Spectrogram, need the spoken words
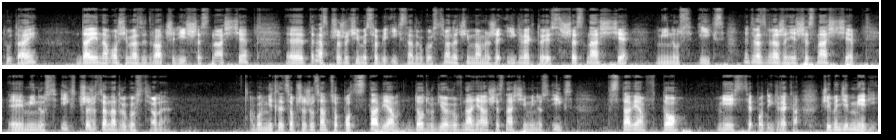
tutaj daje nam 8 razy 2, czyli 16. E, teraz przerzucimy sobie x na drugą stronę, czyli mamy, że y to jest 16 minus x. No i teraz wyrażenie 16 e, minus x przerzucam na drugą stronę. Albo nie tyle co przerzucam, co podstawiam do drugiego równania 16 minus x wstawiam w to miejsce pod y. Czyli będziemy mieli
